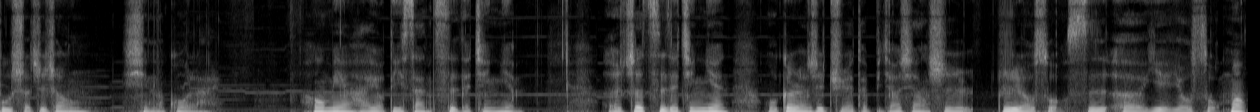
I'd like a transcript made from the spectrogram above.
不舍之中醒了过来。后面还有第三次的经验，而这次的经验，我个人是觉得比较像是日有所思而夜有所梦，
